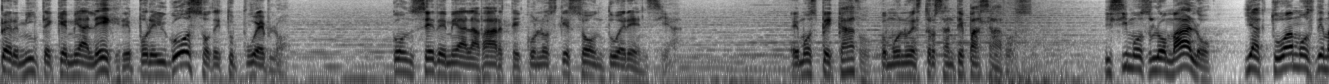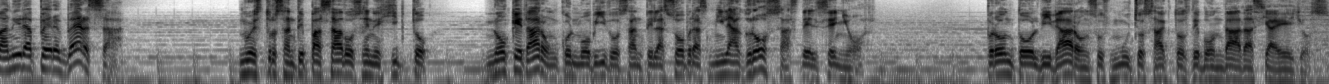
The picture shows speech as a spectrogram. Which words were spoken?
Permite que me alegre por el gozo de tu pueblo. Concédeme alabarte con los que son tu herencia. Hemos pecado como nuestros antepasados. Hicimos lo malo y actuamos de manera perversa. Nuestros antepasados en Egipto no quedaron conmovidos ante las obras milagrosas del Señor pronto olvidaron sus muchos actos de bondad hacia ellos.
